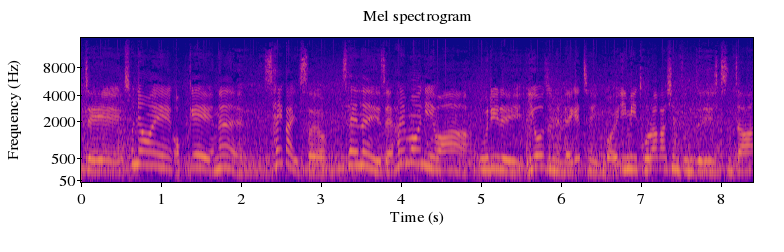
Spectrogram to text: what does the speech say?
이제 소녀의 어깨에는 새가 있어요. 새는 이제 할머니와 우리를 이어주는 매개체인 거예요. 이미 돌아가신 분들이 진짜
